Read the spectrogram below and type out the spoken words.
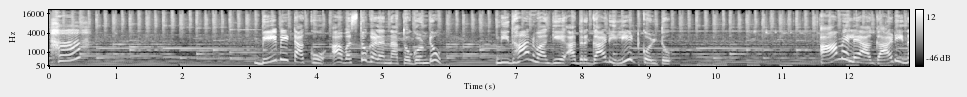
ಹಾ? ಬೇಬಿ ಟಾಕು ಆ ವಸ್ತುಗಳನ್ನ ತಗೊಂಡು ನಿಧಾನವಾಗಿ ಅದರ ಗಾಡಿಲಿ ಇಟ್ಕೊಳ್ತು. ಆಮೇಲೆ ಆ ಗಾಡಿನ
